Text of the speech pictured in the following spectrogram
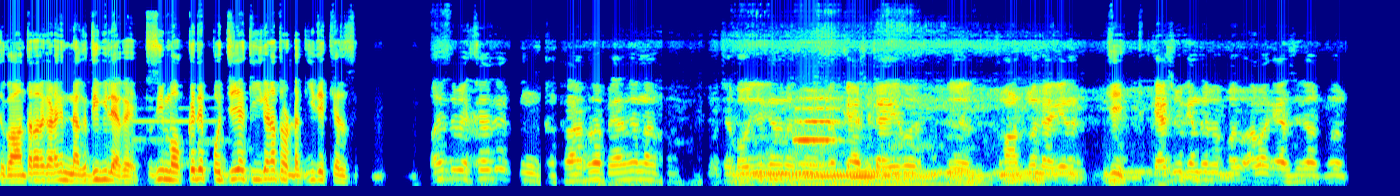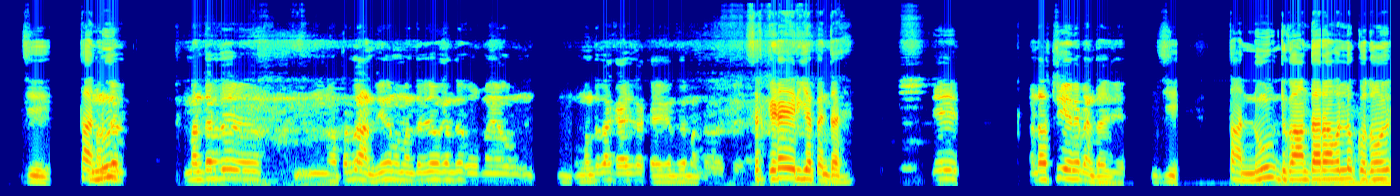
ਦੁਕਾਨਦਾਰਾਂ ਦਾ ਕਹਿਣਾ ਕਿ ਨਗਦੀ ਵੀ ਲੈ ਗਏ। ਤੁਸੀਂ ਮੌਕੇ ਤੇ ਪੁੱਜੇ ਆ ਕੀ ਕਹਿਣਾ ਤੁਹਾਡਾ ਕੀ ਦੇਖਿਆ ਤੁਸੀਂ? ਅਸੀਂ ਤਾਂ ਵੇਖਿਆ ਕਿ ਖਾਣਾ ਖੁਣਾ ਪਿਆ ਸੀ ਨਾ ਅੱਛਾ ਬਾਊ ਜੀ ਕਹਿੰਦੇ ਮੈਨੂੰ ਕੈਸ਼ ਵੀ ਲੈ ਗਏ ਕੋਈ ਅਹ, ਸਮਾਨ ਤੋਂ ਲੈ ਗਏ ਨੇ। ਜੀ। ਕੈਸ਼ ਵੀ ਕਹਿੰਦੇ ਆਵਾ ਕੈਸ਼ ਸੀਗਾ ਅਹ, ਜੀ। ਤੁਹਾਨੂੰ ਮੰਦਿਰ ਮੰਦਿਰ ਦੇ ਅਮ, ਪ੍ਰਧਾਨ ਜੀ ਨੇ ਮੰਦਿਰ ਜੋ ਕਹਿੰਦੇ ਉਹ ਮੈਂ ਉਹ ਮੰਦਿਰ ਦਾ ਕੈਸ਼ ਰੱਖਿਆ ਕਹਿੰਦੇ ਮੰਦਿਰ ਦੇ ਉੱਤੇ ਸਰ ਕਿਹੜਾ ਏਰੀਆ ਪੈਂਦਾ ਹੈ? ਇਹ ਇੰਡਸਟਰੀ ਏਰੀਆ ਪੈਂਦਾ ਜੀ। ਜੀ। ਤੁਹਾਨੂੰ ਦੁਕਾਨਦਾਰਾਂ ਵੱਲੋਂ ਕਦੋਂ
